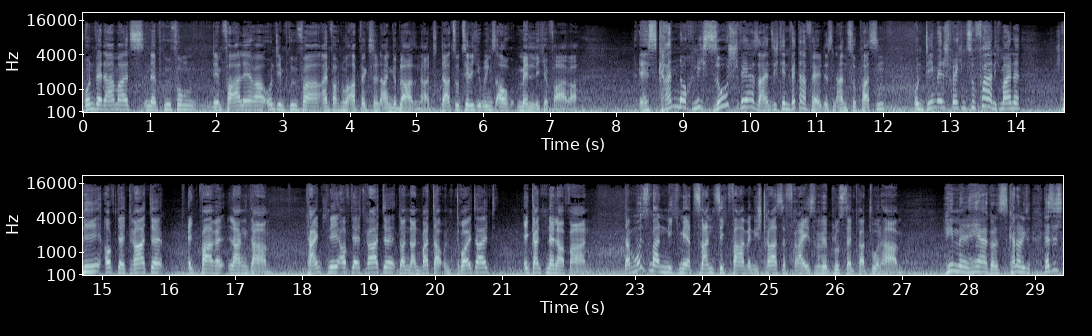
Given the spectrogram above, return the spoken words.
Und wer damals in der Prüfung dem Fahrlehrer und dem Prüfer einfach nur abwechselnd eingeblasen hat. Dazu zähle ich übrigens auch männliche Fahrer. Es kann doch nicht so schwer sein, sich den Wetterverhältnissen anzupassen und dementsprechend zu fahren. Ich meine, Schnee auf der Straße, ich fahre langsam. Kein Schnee auf der Straße, sondern Wasser und Streusalz, ich kann schneller fahren. Da muss man nicht mehr 20 fahren, wenn die Straße frei ist, wenn wir Plustemperaturen haben. Himmel, Herrgott, das kann doch nicht. Das, ist,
